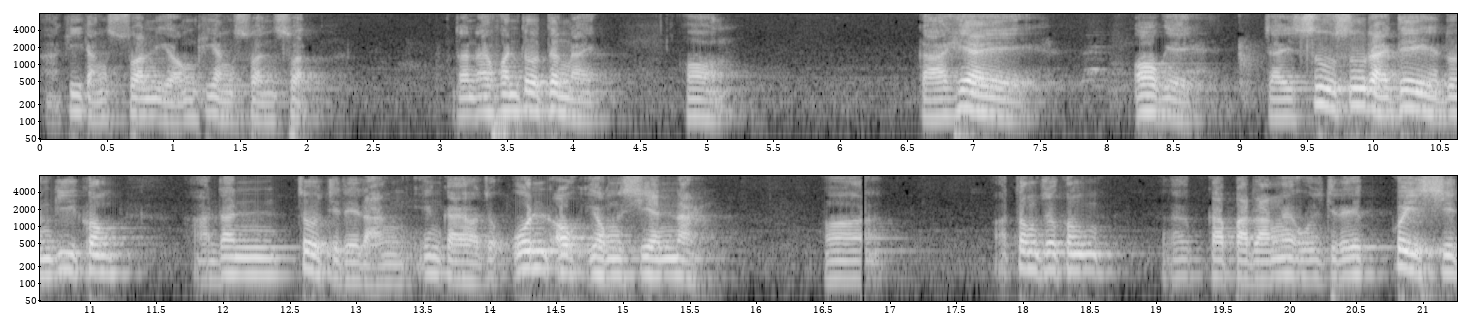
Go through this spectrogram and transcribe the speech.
啊，去共宣扬，去共宣说，咱来反倒转来，哦，甲遐个恶个在世事内底论语讲啊，咱做一个人应该叫做温恶扬善呐，啊，啊，当作讲呃，甲别人诶有一个过失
